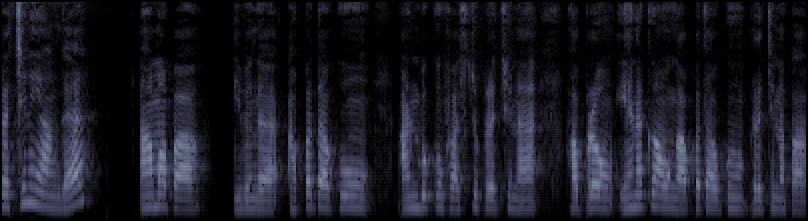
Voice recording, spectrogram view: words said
பிரச்சனையா அங்கே? ஆமாப்பா இவங்க அப்பத்தாக்கும் அன்புக்கும் ஃபர்ஸ்ட் பிரச்சனை அப்புறம் எனக்கும் அவங்க அப்பத்தாவுக்கும் பிரச்சனைப்பா.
